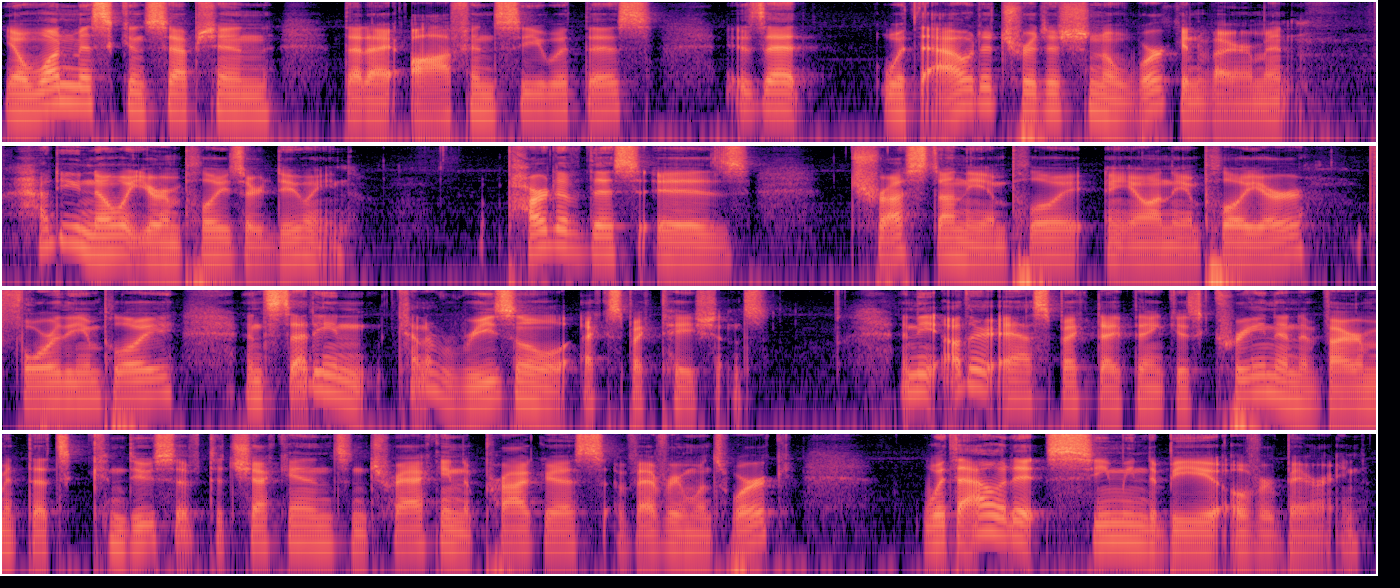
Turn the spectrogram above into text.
You know, one misconception that I often see with this is that without a traditional work environment, how do you know what your employees are doing? Part of this is trust on the employee, you know, on the employer for the employee and setting kind of reasonable expectations. And the other aspect, I think, is creating an environment that's conducive to check ins and tracking the progress of everyone's work without it seeming to be overbearing.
